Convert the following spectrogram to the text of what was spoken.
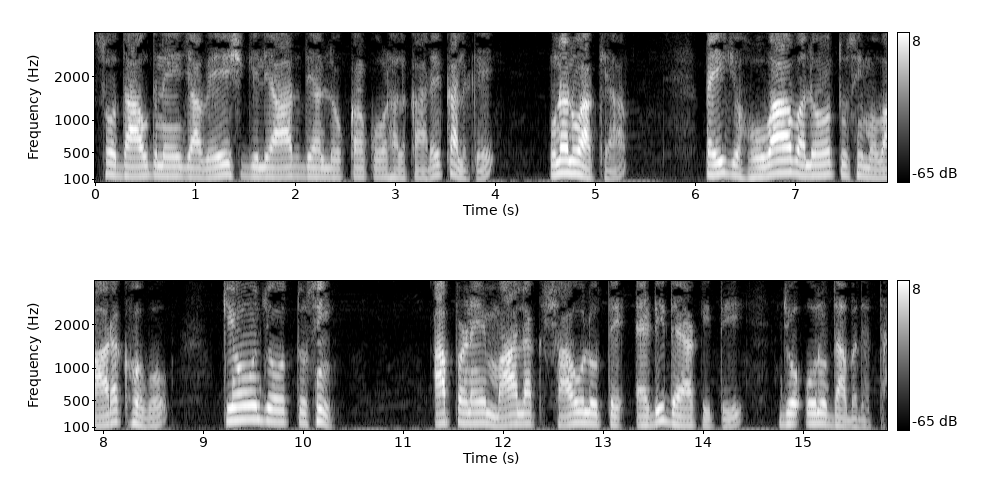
ਸੋ ਦਾਊਦ ਨੇ ਜਾਵੇਸ਼ ਗਿਲਿਆਦ ਦੇ ਲੋਕਾਂ ਕੋਲ ਹਲਕਾਰੇ ਘੱਲ ਕੇ ਉਹਨਾਂ ਨੂੰ ਆਖਿਆ ਭਈ ਯਹੋਵਾ ਵੱਲੋਂ ਤੁਸੀਂ ਮੁਬਾਰਕ ਹੋਵੋ, ਕਿਉਂ ਜੋ ਤੁਸੀਂ ਆਪਣੇ ਮਾਲਕ ਸ਼ਾਉਲ ਉਤੇ ਐਡੀ ਦਇਆ ਕੀਤੀ, ਜੋ ਉਹਨੂੰ ਦੱਬ ਦਿੱਤਾ।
